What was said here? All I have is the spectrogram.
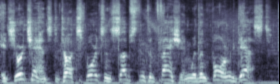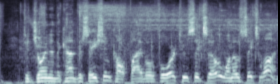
It's your chance to talk sports in substantive fashion with informed guests. To join in the conversation, call 504 260 1061.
